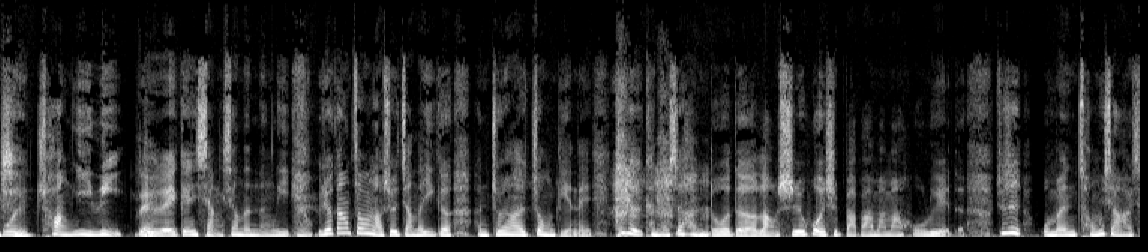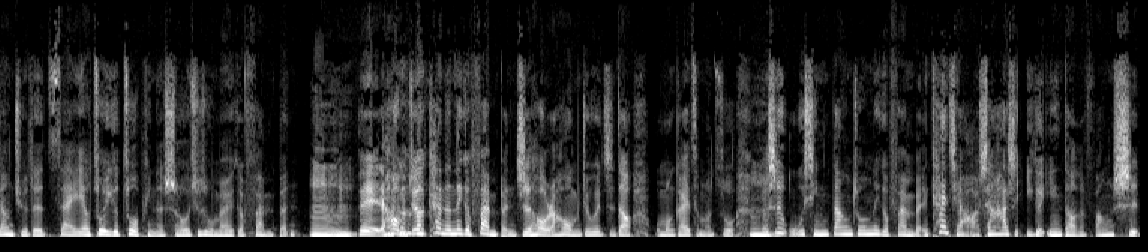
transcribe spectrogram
挥创意力，对不对？跟想象的能力。我觉得刚刚钟文老师有讲到一个很重要的重点呢，这 个可能是很多的老师或者是爸爸妈妈忽略的，就是我们从小好像觉得在要做一个作品的时候，就是我们要一个范本，嗯嗯，对，然后我们就是看着那个范本之后，然后我们就会知道我们该怎么做。可是无形当中，那个范本看起来好像它是一个引导的方式，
